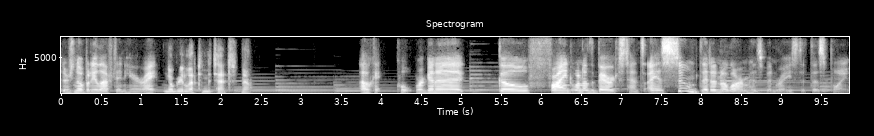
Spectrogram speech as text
There's nobody left in here, right? Nobody left in the tent. No. Okay, cool. We're gonna go find one of the barracks tents. I assumed that an alarm has been raised at this point.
